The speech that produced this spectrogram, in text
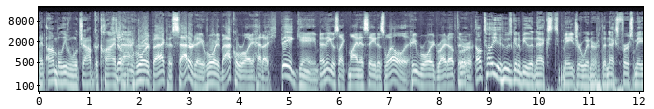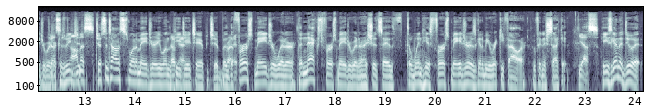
an unbelievable job to climb Still, back. he roared back. But Saturday, Rory McIlroy had a big game. I think he was like minus eight as well. He roared right up there. Well, I'll tell you who's going to be the next major winner, the next first major winner. Justin ju- Thomas? Justin Thomas has won a major. He won the Okay. PGA Championship, but the first major winner, the next first major winner, I should say, to win his first major is going to be Rickie Fowler, who finished second. yes. He's going to do it.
